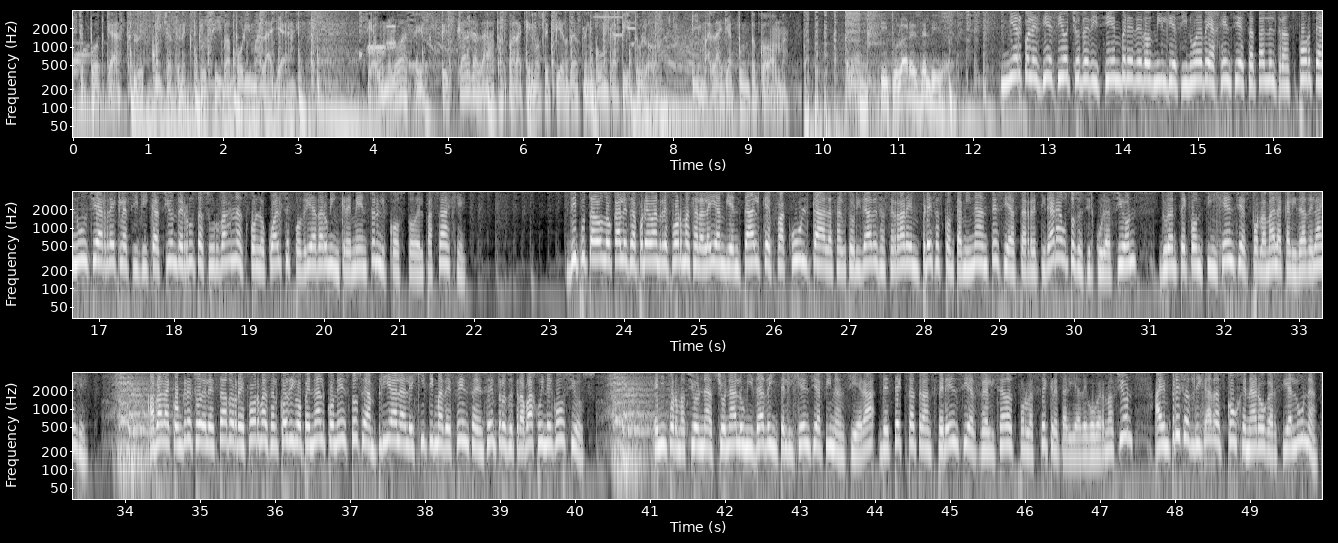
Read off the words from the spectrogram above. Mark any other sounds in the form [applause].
Este podcast lo escuchas en exclusiva por Himalaya. Si aún no lo haces, descarga la app para que no te pierdas ningún capítulo. Himalaya.com. Titulares del día. Miércoles 18 de diciembre de 2019, Agencia Estatal del Transporte anuncia reclasificación de rutas urbanas, con lo cual se podría dar un incremento en el costo del pasaje. Diputados locales aprueban reformas a la ley ambiental que faculta a las autoridades a cerrar empresas contaminantes y hasta retirar autos de circulación durante contingencias por la mala calidad del aire. Avala Congreso del Estado reformas al Código Penal. Con esto se amplía la legítima defensa en centros de trabajo y negocios. En Información Nacional, Unidad de Inteligencia Financiera detecta transferencias realizadas por la Secretaría de Gobernación a empresas ligadas con Genaro García Luna.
